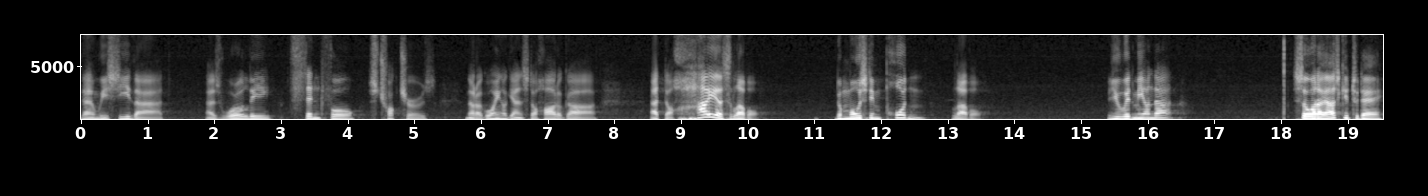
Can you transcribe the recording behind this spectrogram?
then we see that as worldly, sinful structures that are going against the heart of God at the highest level the most important level. You with me on that? So, what I ask you today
